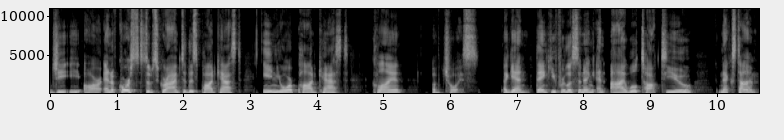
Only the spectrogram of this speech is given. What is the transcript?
G E R. And of course, subscribe to this podcast in your podcast client of choice. Again, thank you for listening, and I will talk to you next time.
